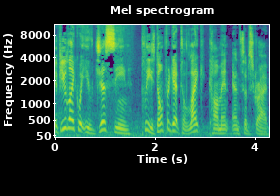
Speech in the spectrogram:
If you like what you've just seen, please don't forget to like, comment, and subscribe.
